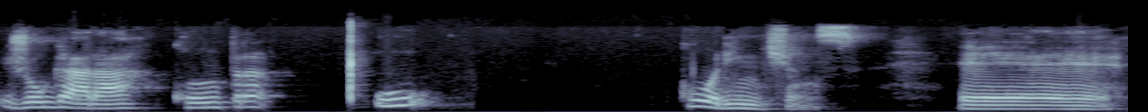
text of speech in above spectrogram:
jogará contra o Corinthians. É...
